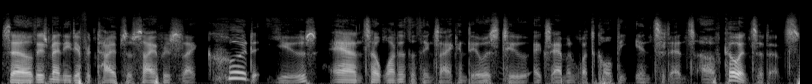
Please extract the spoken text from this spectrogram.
So there's many different types of ciphers that I could use, and so one of the things I can do is to examine what's called the incidence of coincidence.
